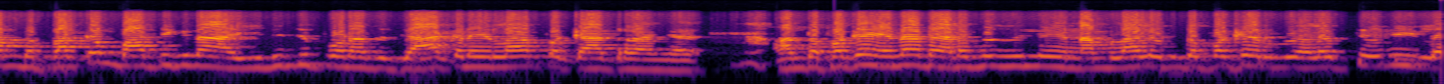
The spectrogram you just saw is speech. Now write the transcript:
அந்த பக்கம் பாத்தீங்கன்னா இடிஞ்சு போன அந்த ஜாக்கடையெல்லாம் இப்ப காட்டுறாங்க. அந்த பக்கம் என்ன நடந்ததுன்னு நம்மளால இந்த பக்கம் இருந்ததால தெரியல.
